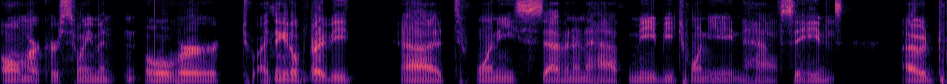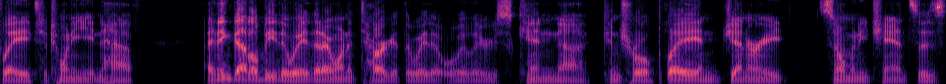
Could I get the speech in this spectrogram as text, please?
Ullmark or Swayman over, I think it'll probably be uh, 27 and a half, maybe 28 and a half saves. I would play to 28 and a half. I think that'll be the way that I want to target the way that Oilers can uh, control play and generate so many chances.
